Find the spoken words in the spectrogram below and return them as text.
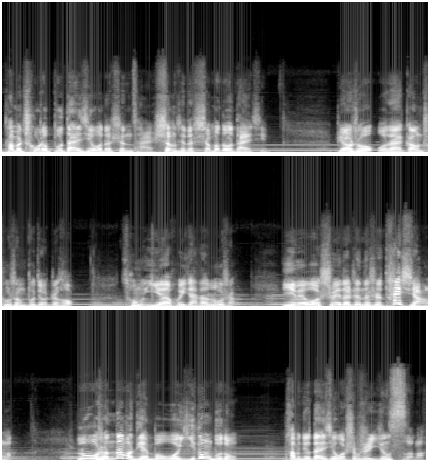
他们除了不担心我的身材，剩下的什么都担心。比方说，我在刚出生不久之后，从医院回家的路上，因为我睡得真的是太香了，路上那么颠簸，我一动不动，他们就担心我是不是已经死了。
